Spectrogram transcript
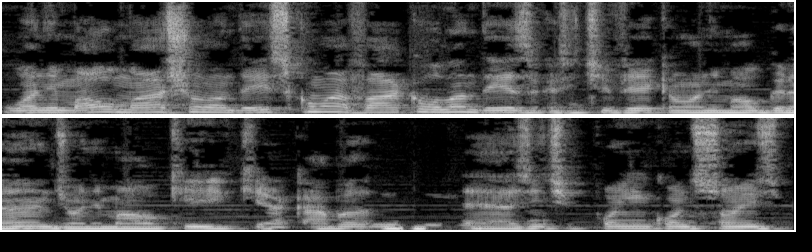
o animal macho holandês com a vaca holandesa, que a gente vê que é um animal grande, um animal que, que acaba, é, a gente põe em condições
